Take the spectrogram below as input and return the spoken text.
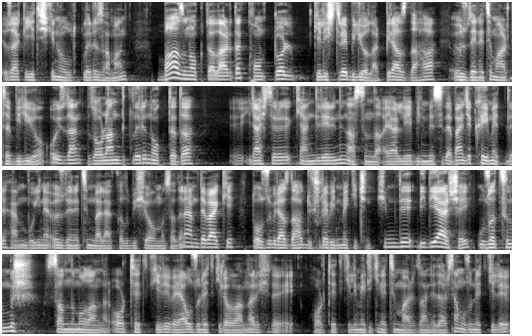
özellikle yetişkin oldukları zaman bazı noktalarda kontrol geliştirebiliyorlar. Biraz daha öz denetim artabiliyor. O yüzden zorlandıkları noktada e, ilaçları kendilerinin aslında ayarlayabilmesi de bence kıymetli. Hem bu yine öz denetimle alakalı bir şey olmasa da hem de belki dozu biraz daha düşürebilmek için. Şimdi bir diğer şey uzatılmış salınımı olanlar, orta etkili veya uzun etkili olanlar işte orta etkili Medikinetim var zannedersem. Uzun etkili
